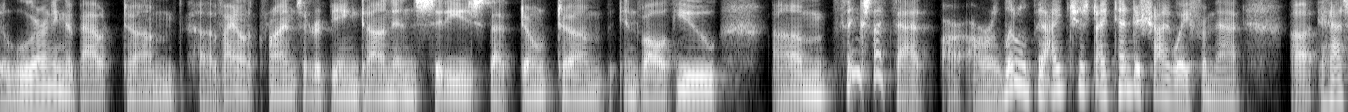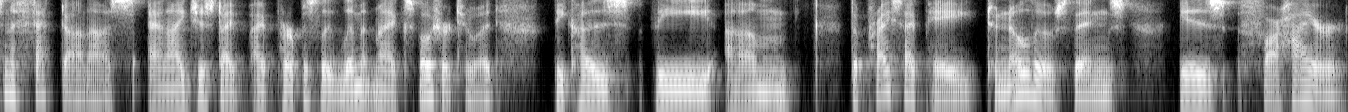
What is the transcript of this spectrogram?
learning about um, uh, violent crimes that are being done in cities that don't um, involve you, um, things like that are, are, a little bit. I just I tend to shy away from that. Uh, it has an effect on us, and I just I, I purposely limit my exposure to it because the um, the price I pay to know those things is far higher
